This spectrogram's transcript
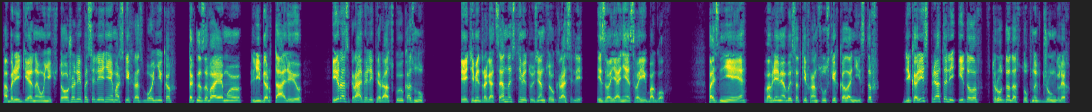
аборигены уничтожили поселение морских разбойников, так называемую Либерталию, и разграбили пиратскую казну. Этими драгоценностями туземцы украсили изваяния своих богов. Позднее, во время высадки французских колонистов, дикари спрятали идолов в труднодоступных джунглях.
